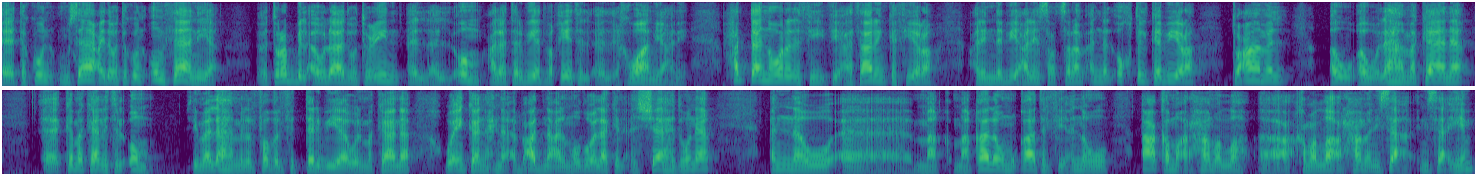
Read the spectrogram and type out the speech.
آه، تكون مساعدة وتكون أم ثانية. آه، تربي الأولاد وتعين الأم على تربية بقية الإخوان يعني. حتى أنه ورد في في آثار كثيرة عن النبي عليه الصلاة والسلام أن الأخت الكبيرة تعامل أو أو لها مكانة آه، كمكانة الأم لما لها من الفضل في التربية والمكانة. وإن كان إحنا أبعدنا عن الموضوع لكن الشاهد هنا أنه آه، ما قاله مقاتل في أنه أعقم أرحام الله أعقم الله أرحام نساء نسائهم.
